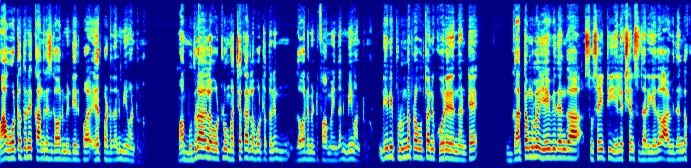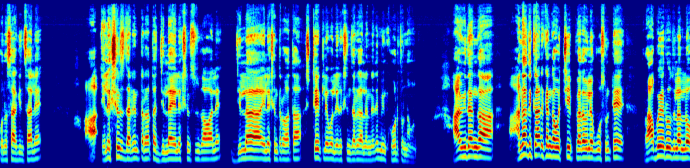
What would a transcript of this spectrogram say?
మా ఓట్లతోనే కాంగ్రెస్ గవర్నమెంట్ ఏర్పా ఏర్పడ్డదని మేము అంటున్నాం. మా ముదురాదుల ఓట్లు మత్స్యకారుల ఓట్లతోనే గవర్నమెంట్ ఫామ్ అయిందని మేము అంటున్నాం. నేను ఇప్పుడున్న ప్రభుత్వాన్ని కోరేది ఏంటంటే గతంలో ఏ విధంగా సొసైటీ ఎలక్షన్స్ జరిగేదో ఆ విధంగా కొనసాగించాలి. ఆ ఎలక్షన్స్ జరిగిన తర్వాత జిల్లా ఎలక్షన్స్ కావాలి జిల్లా ఎలక్షన్ తర్వాత స్టేట్ లెవెల్ ఎలక్షన్ జరగాలనేది మేము కోరుతున్నాము. ఆ విధంగా అనధికారికంగా వచ్చి పెదవిలో కూర్చుంటే రాబోయే రోజులలో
